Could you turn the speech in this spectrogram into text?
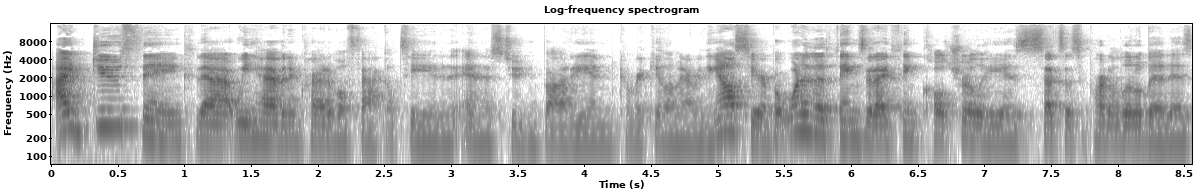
I do think that we have an incredible faculty and, and a student body and curriculum and everything else here. But one of the things that I think culturally is sets us apart a little bit is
